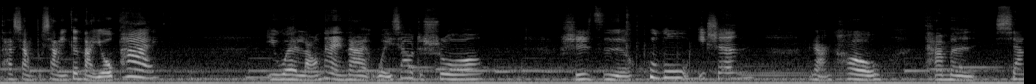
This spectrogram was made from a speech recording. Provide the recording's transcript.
它像不像一个奶油派？一位老奶奶微笑着说。狮子呼噜一声，然后他们相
